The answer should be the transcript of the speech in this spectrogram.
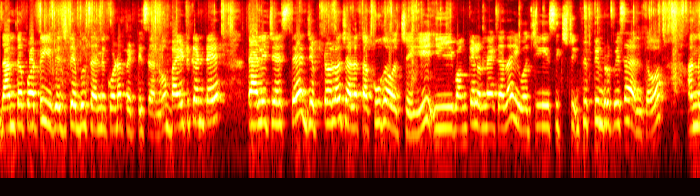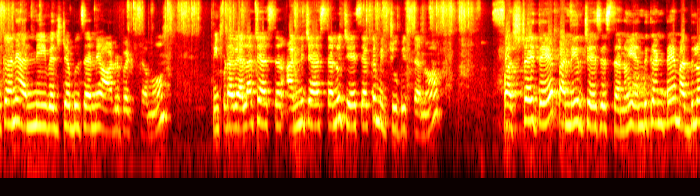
దాంతోపాటు ఈ వెజిటేబుల్స్ అన్ని కూడా పెట్టేశాను. బయట కంటే టాలీ చేస్తే జెప్టోలో చాలా తక్కువగా వచ్చాయి. ఈ వంకాయలు ఉన్నాయి కదా ఇవి వచ్చి సిక్స్టీన్ ఫిఫ్టీన్ రూపీస్ ఎంతో. అందుకని అన్ని వెజిటేబుల్స్ అన్ని ఆర్డర్ పెట్టాము. ఇప్పుడు అవి ఎలా చేస్తాను అన్ని చేస్తాను. చేశాక మీకు చూపిస్తాను. ఫస్ట్ అయితే పన్నీర్ చేసేస్తాను. ఎందుకంటే మధ్యలో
